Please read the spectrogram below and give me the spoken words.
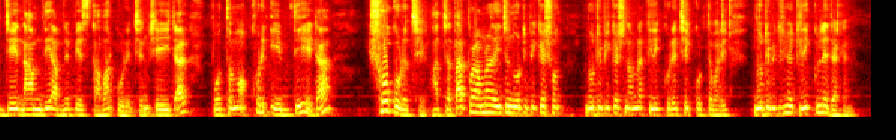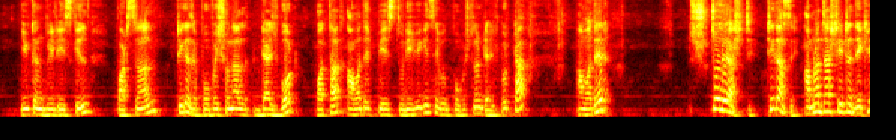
যে নাম দিয়ে আপনি পেজ কাভার করেছেন, সেইটার প্রথম অক্ষর এফ দিয়ে এটা শো করেছে। আচ্ছা তারপর আমরা এই যে নোটিফিকেশন নোটিফিকেশন আমরা ক্লিক করে চেক করতে পারি। নোটিফিকেশনে ক্লিক করলে দেখেন you can build skill personal ঠিক আছে প্রফেশনাল ড্যাশবোর্ড অর্থাৎ আমাদের পেজ তৈরি হয়ে গেছে এবং প্রফেশনাল ড্যাশবোর্ডটা আমাদের চলে আসছে, ঠিক আছে? আমরা জাস্ট এটা দেখে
